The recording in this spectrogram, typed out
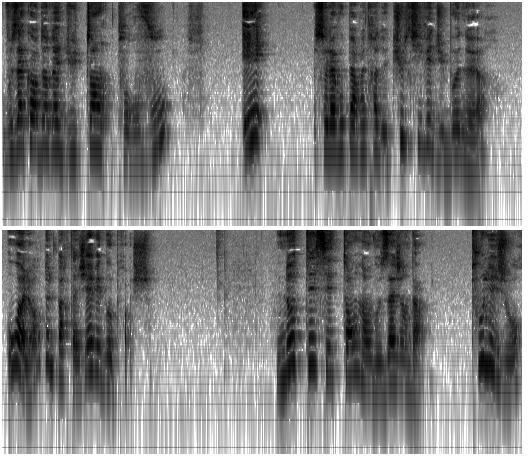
Vous accorderez du temps pour vous et cela vous permettra de cultiver du bonheur ou alors de le partager avec vos proches. Notez ces temps dans vos agendas. Tous les jours,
